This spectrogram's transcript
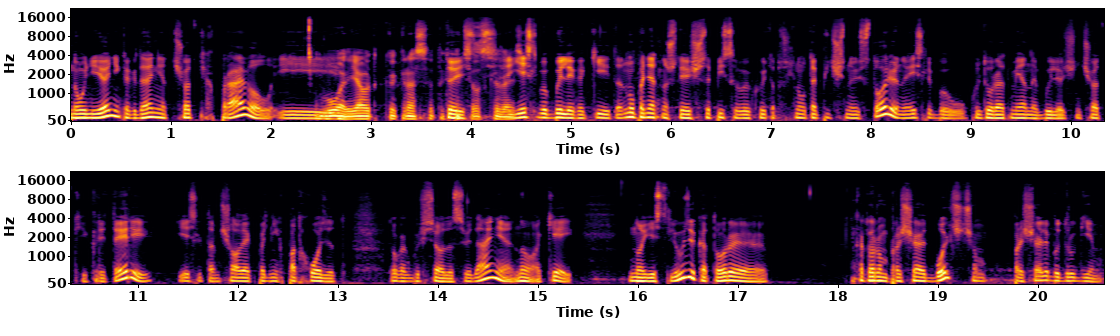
Но у нее никогда нет четких правил, и... Вот, я вот как раз это То хотел есть, сказать. если бы были какие-то... Ну, понятно, что я сейчас описываю какую-то абсолютно утопичную историю, но если бы у культуры отмены были очень четкие критерии, если там человек под них подходит, то как бы все, до свидания, ну, окей. Но есть люди, которые которым прощают больше, чем прощали бы другим.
